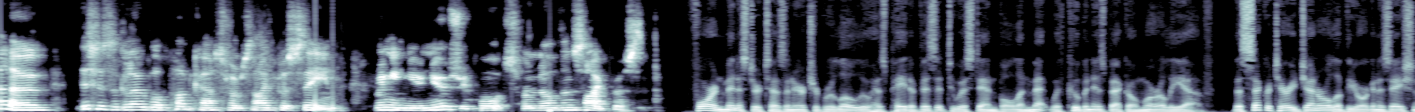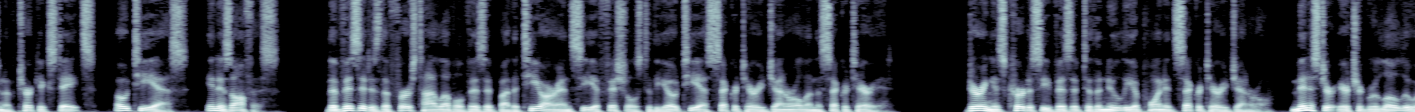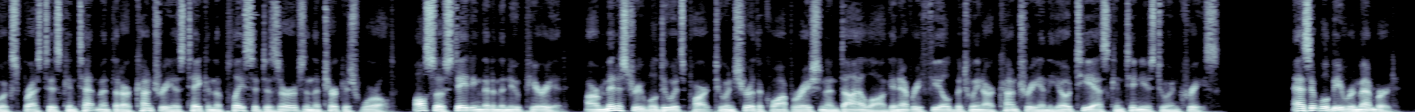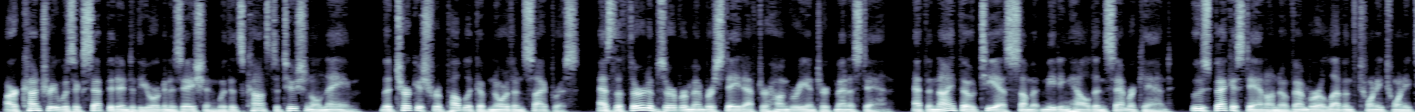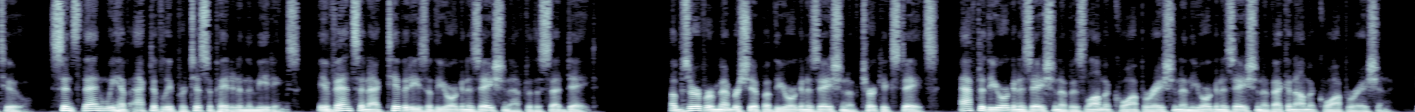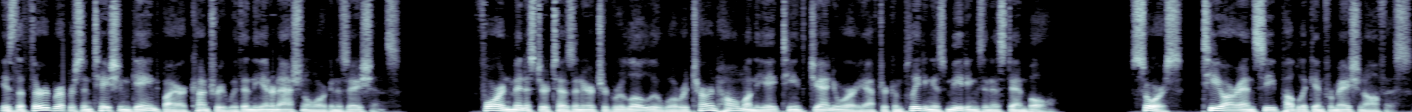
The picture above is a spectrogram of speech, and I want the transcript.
Hello, this is a global podcast from Cyprus Scene, bringing you news reports from northern Cyprus. Foreign Minister Tahsin Ertuğruloğlu has paid a visit to Istanbul and met with Kubanychbek Ömüraliyev, the Secretary General of the Organization of Turkic States, OTS, in his office. The visit is the first high level visit by the TRNC officials to the OTS Secretary General and the Secretariat. During his courtesy visit to the newly appointed Secretary General, Minister Ertuğruloğlu expressed his contentment that our country has taken the place it deserves in the Turkish world, also stating that in the new period, our ministry will do its part to ensure the cooperation and dialogue in every field between our country and the OTS continues to increase. As it will be remembered, our country was accepted into the organization with its constitutional name, the Turkish Republic of Northern Cyprus, as the third observer member state after Hungary and Turkmenistan, at the 9th OTS summit meeting held in Samarkand, Uzbekistan on November 11, 2022. Since then, we have actively participated in the meetings, events, and activities of the organization after the said date. Observer membership of the Organization of Turkic States, after the Organization of Islamic Cooperation and the Organization of Economic Cooperation, is the third representation gained by our country within the international organizations. Foreign Minister Tahsin Ertuğruloğlu will return home on the 18th January after completing his meetings in Istanbul. Source: TRNC Public Information Office.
